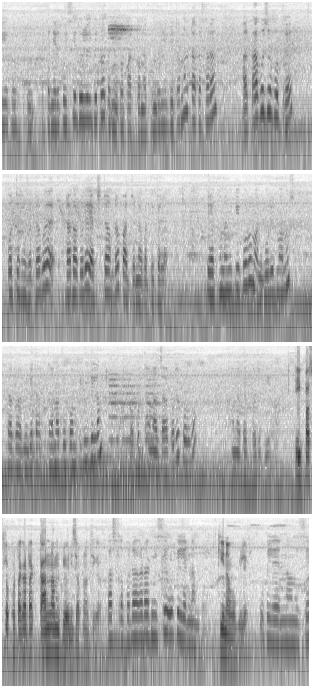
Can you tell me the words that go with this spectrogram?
ইয়ে কইছি দলিল দিত তেনে তো পারতো না, এখন দলিল দিত না, টাকা ছাড়া। আর কাগজে পত্রে পঞ্চাশ হাজার টাকা করে টাকা করে এক্সট্রা আমরা পাঁচজন আবার দিতে লাগবে তো এখন আমি কী করব আমি গরিব মানুষ তারপর আমি গিয়ে থানাতে কমপ্লেন দিলাম। তখন থানা যা করে করব থানাতে করে দিয়ে এই পাঁচ লক্ষ টাকাটা কার নাম কেউ নিছে আপনার থেকে? পাঁচ লক্ষ টাকাটা নিচে উকিলের নাম। কি নাম উকিলের? উকিলের নাম হচ্ছে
